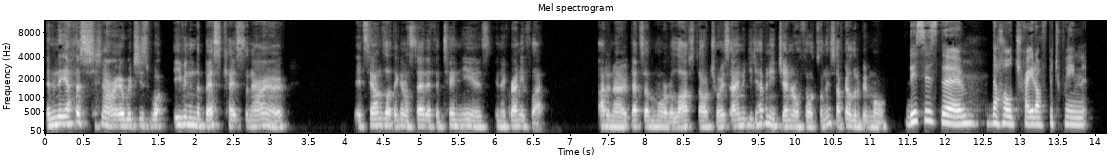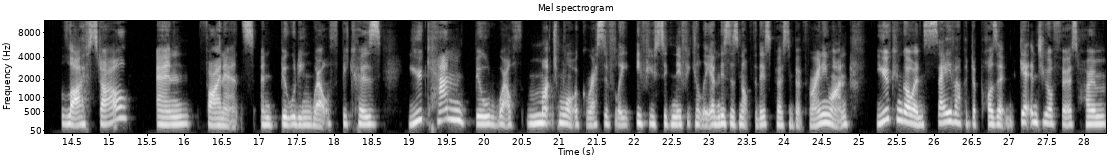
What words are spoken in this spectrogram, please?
and the other scenario, which is what even in the best case scenario, it sounds like they're going to stay there for 10 years in a granny flat. I don't know. That's a more of a lifestyle choice. Amy, did you have any general thoughts on this? I've got a little bit more. This is the the whole trade-off between lifestyle and finance and building wealth because you can build wealth much more aggressively if you significantly and this is not for this person but for anyone you can go and save up a deposit get into your first home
